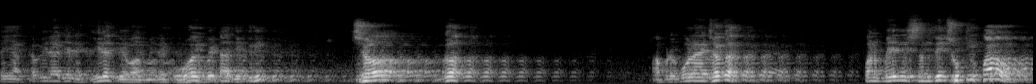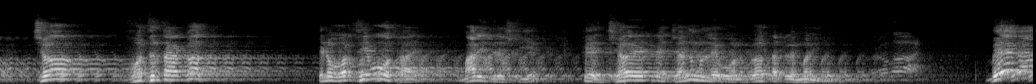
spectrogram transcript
અહીંયા કવિરાજને ધીરજ દેવા મને હોય બેટા દીકરી જગત. આપણે બોલાય જગત. પણ બેની સંધિ છૂટી પાડો. જ વધતા ગત. એનો અર્થ એવો થાય, મારી દ્રષ્ટિએ, કે જ એટલે જન્મ લેવો અને ગત એટલે મરી જવું. બે આ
